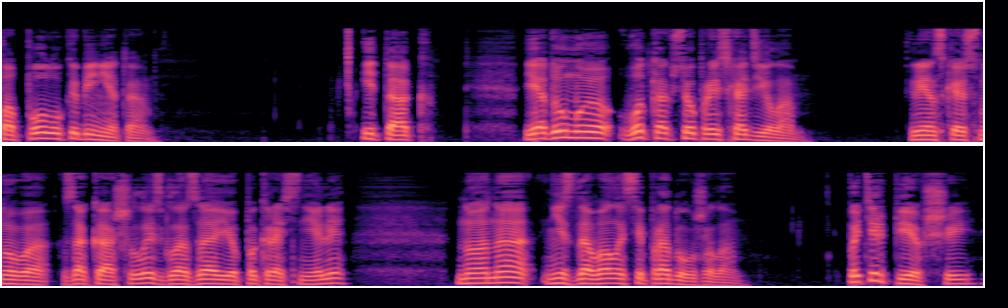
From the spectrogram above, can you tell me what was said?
по полу кабинета. Итак, я думаю, вот как все происходило. Ленская снова закашлялась, глаза ее покраснели, но она не сдавалась и продолжила. Потерпевший,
